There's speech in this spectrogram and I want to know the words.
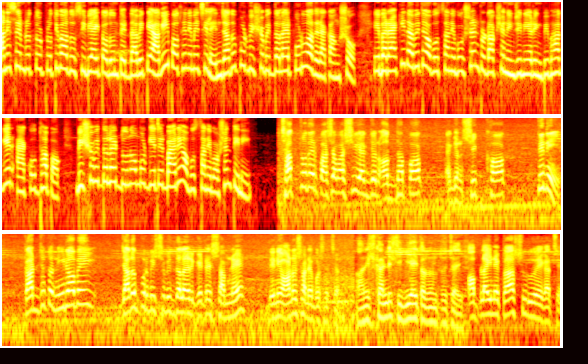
আনিসের মৃত্যুর প্রতিবাদ ও সিবিআই তদন্তের দাবিতে আগেই পথে নেমেছিলেন যাদবপুর বিশ্ববিদ্যালয়ের পড়ুয়াদের একাংশ। এবার একই দাবিতে অবস্থানে বসেন প্রোডাকশন ইঞ্জিনিয়ারিং বিভাগের এক অধ্যাপক। বিশ্ববিদ্যালয়ের দু নম্বর গেটের বাইরে অবস্থানে বসেন তিনি। ছাত্রদের পাশাপাশি একজন অধ্যাপক একজন শিক্ষক তিনি কার্যত নীরবেই যাদবপুর বিশ্ববিদ্যালয়ের গেটের সামনে তিনি অনশনে বসেছেন। আনিস কাণ্ডে সিবিআই তদন্ত চাই। অফলাইনে ক্লাস শুরু হয়ে গেছে।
